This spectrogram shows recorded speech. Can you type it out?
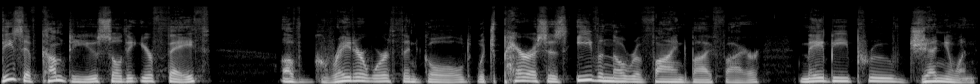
These have come to you so that your faith, of greater worth than gold, which perishes even though refined by fire, may be proved genuine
